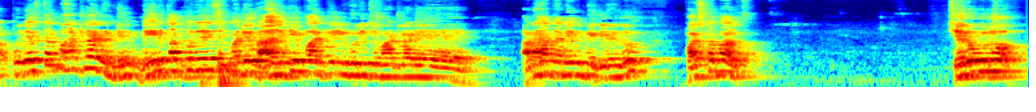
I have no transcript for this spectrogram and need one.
తప్పు చేస్తే మాట్లాడండి. మీరు తప్పు చేసి మరియు రాజకీయ పార్టీల గురించి మాట్లాడే అర్హత అనేది మీకు లేదు. ఫస్ట్ ఆఫ్ ఆల్ చెరువులో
